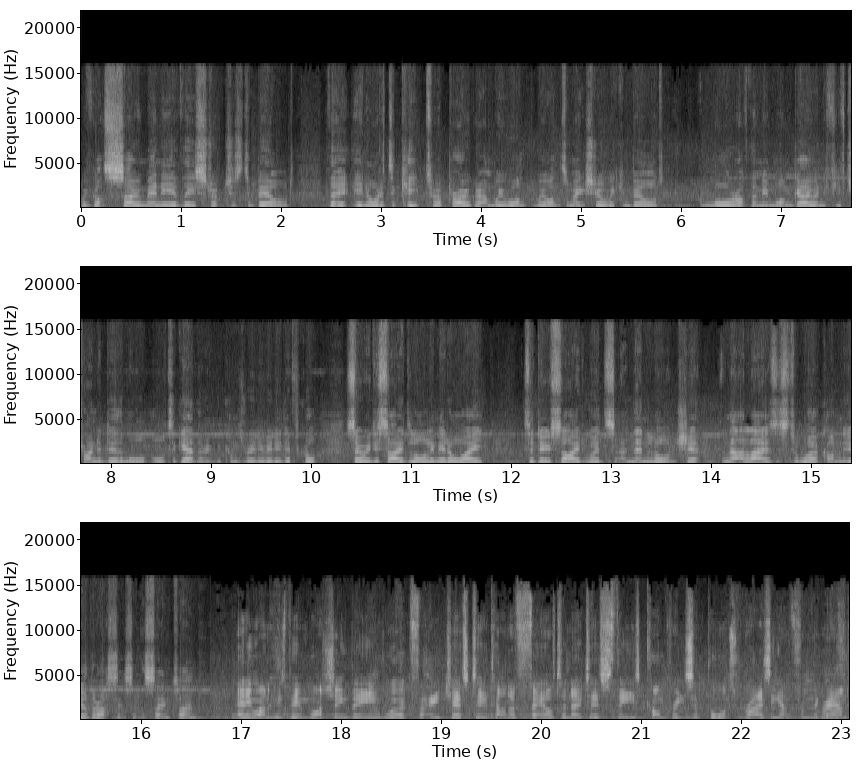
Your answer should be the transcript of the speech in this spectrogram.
We've got so many of these structures to build that in order to keep to a program, we want, we want to make sure we can build more of them in one go. And if you're trying to do them all, all together, it becomes really, really difficult. So we decided Lawley Middleway to do sidewards and then launch it. And that allows us to work on the other assets at the same time. Anyone who's been watching the work for HS2 can't have failed to notice these concrete supports rising up from the ground.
